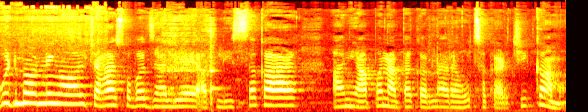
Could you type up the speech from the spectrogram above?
गुड मॉर्निंग ऑल चहासोबत झाली आहे आपली सकाळ आणि आपण आता करणार आहोत सकाळची कामं.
